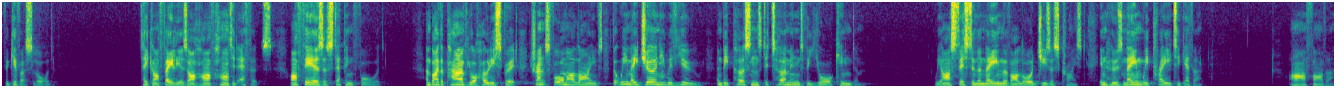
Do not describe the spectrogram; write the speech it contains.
Forgive us, Lord. Take our failures, our half hearted efforts, our fears of stepping forward, and by the power of your Holy Spirit, transform our lives that we may journey with you and be persons determined for your kingdom. We ask this in the name of our Lord Jesus Christ, in whose name we pray together. Our Father,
